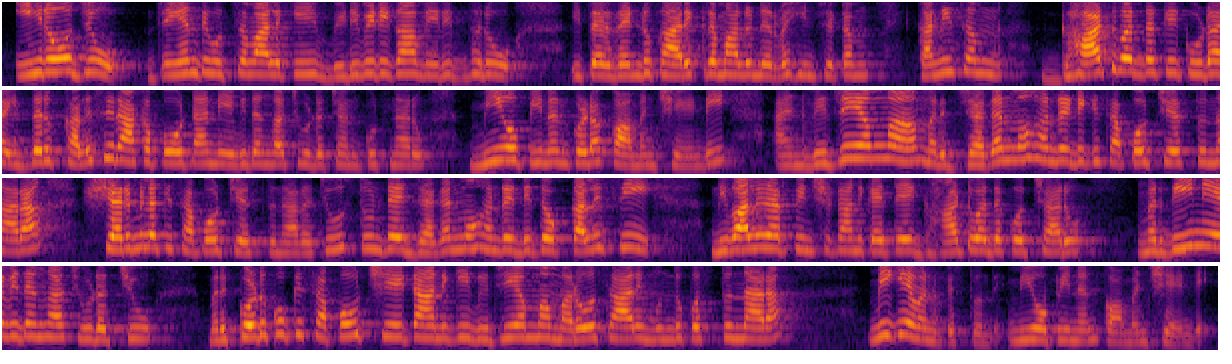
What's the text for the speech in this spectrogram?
ఈరోజు జయంతి ఉత్సవాలకి విడివిడిగా వీరిద్దరూ ఇతర రెండు కార్యక్రమాలు నిర్వహించటం కనీసం ఘాట్ వద్దకి కూడా ఇద్దరు కలిసి రాకపోవటాన్ని ఏ విధంగా చూడొచ్చు అనుకుంటున్నారు? మీ ఒపీనియన్ కూడా కామెంట్ చేయండి. అండ్ విజయమ్మ మరి జగన్మోహన్ రెడ్డికి సపోర్ట్ చేస్తున్నారా? షర్మిలకి సపోర్ట్ చేస్తున్నారా? చూస్తుంటే జగన్మోహన్ రెడ్డితో కలిసి నివాళులర్పించడానికైతే ఘాట్ వద్దకు వచ్చారు మరి దీన్ని ఏ విధంగా చూడొచ్చు? మరి కొడుకుకి సపోర్ట్ చేయటానికి విజయమ్మ మరోసారి ముందుకొస్తున్నారా? మీకేమనిపిస్తుంది? మీ ఒపీనియన్ కామెంట్ చేయండి.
